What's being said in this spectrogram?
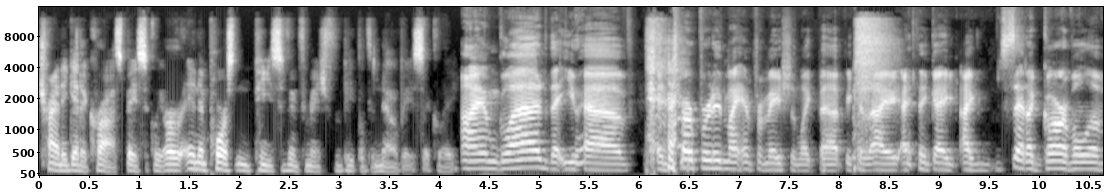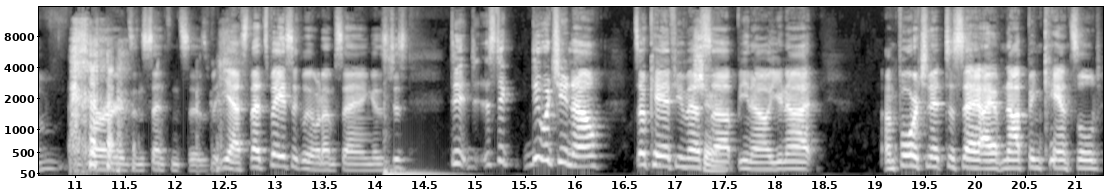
trying to get across, basically, or an important piece of information for people to know, basically. I am glad that you have interpreted my information like that because I, I think I, I said a garble of words and sentences. But yes, that's basically what I'm saying is just do, just do- what you know. It's okay if you mess Sure. up. You know, you're not. I'm fortunate to say I have not been canceled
